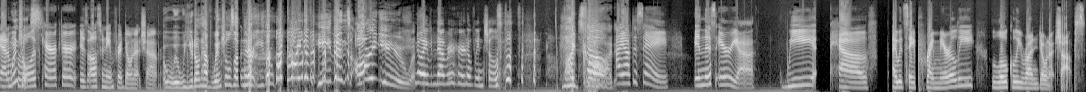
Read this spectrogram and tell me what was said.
Adam Winchell's. Carolla's character is also named for a donut shop. W- you don't have Winchell's up there either. What kind of heathens are you? No, I've never heard of Winchell's. My God! so God! I have to say, in this area, we have, I would say, primarily locally run donut shops.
